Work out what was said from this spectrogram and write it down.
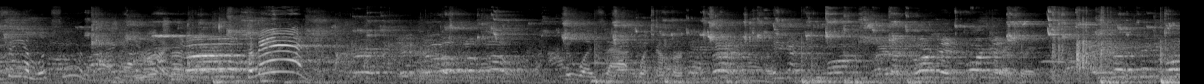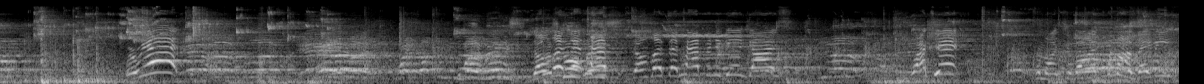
Come on, Sam. Look, Sam. Guys, come on. Come in! Who was that? What number? Where we at? Come on, Mace. Don't Let's let go, that happen. Don't let that happen again, guys. Watch it. Come on, Javon. Come on, baby.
